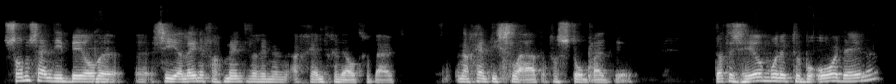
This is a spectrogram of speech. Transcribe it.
Soms zijn die beelden, uh, zie je alleen een fragment waarin een agent geweld gebruikt. Een agent die slaat of een stompheid deelt. Dat is heel moeilijk te beoordelen,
